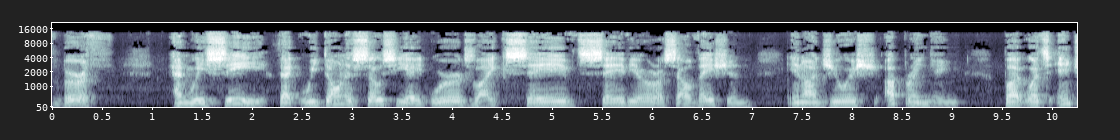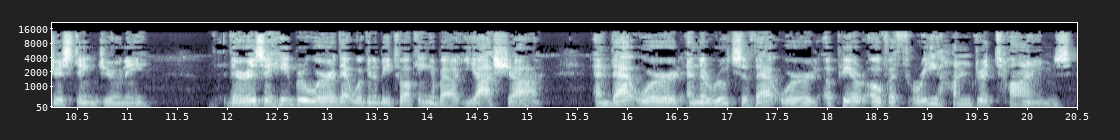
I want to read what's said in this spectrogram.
birth. And we see that we don't associate words like saved, savior, or salvation in our Jewish upbringing. But what's interesting, Junie, there is a Hebrew word that we're going to be talking about, yasha, and that word and the roots of that word appear over 300 times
